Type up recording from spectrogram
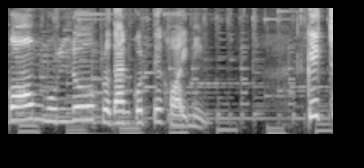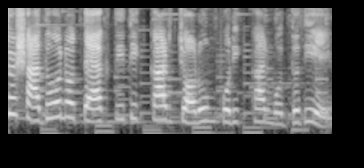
কম মূল্য প্রদান করতে হয়নি। কৃচ্ছ সাধন ও ত্যাগ তিতিক্ষার চরম পরীক্ষার মধ্য দিয়ে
